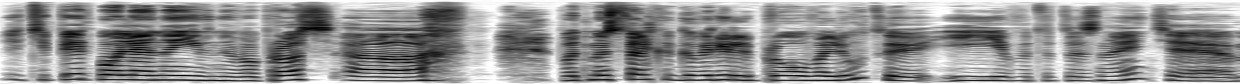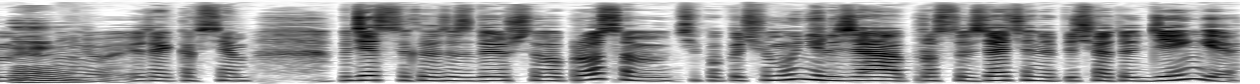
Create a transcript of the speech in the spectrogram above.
И теперь более наивный вопрос. А, вот мы столько говорили про валюты, и вот это, знаете, mm-hmm. это ко всем. В детстве, когда ты задаешься вопросом, типа, почему нельзя просто взять и напечатать деньги,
